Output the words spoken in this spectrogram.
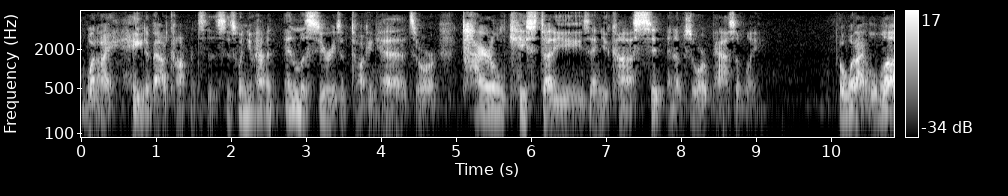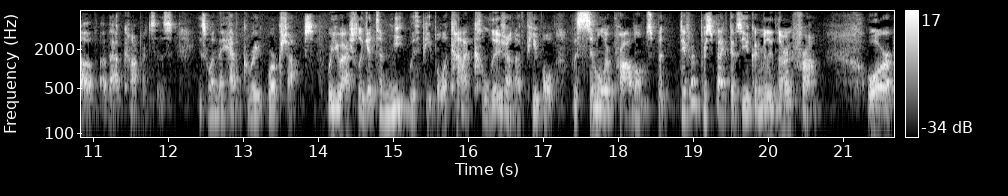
What I hate about conferences is when you have an endless series of talking heads or tired old case studies and you kind of sit and absorb passively. But what I love about conferences is when they have great workshops where you actually get to meet with people, a kind of collision of people with similar problems but different perspectives you can really learn from. Or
